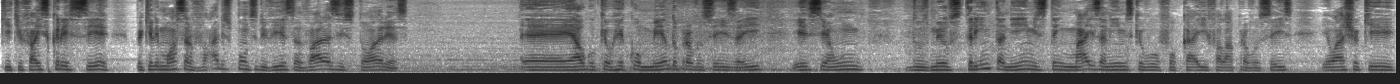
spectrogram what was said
que te faz crescer, porque ele mostra vários pontos de vista, várias histórias. É, é algo que eu recomendo para vocês aí. Esse é um dos meus 30 animes, tem mais animes que eu vou focar e falar para vocês. Eu acho que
